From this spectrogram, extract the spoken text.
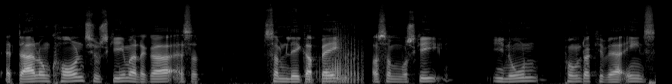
at der er nogle kognitive skemaer, der gør, altså, som ligger bag, og som måske i nogle punkter kan være ens.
